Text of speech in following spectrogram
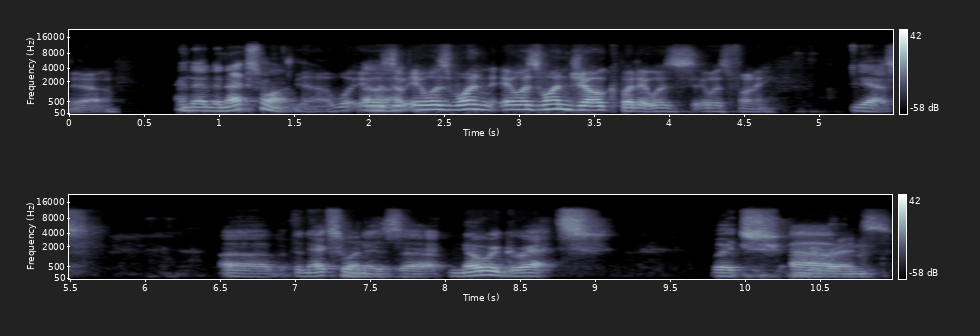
yeah. And then the next one, Yeah. well, It was Uh, it was one it was one joke, but it was it was funny. yes. Uh, the next one is uh, no regrets, which um, Regrets.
